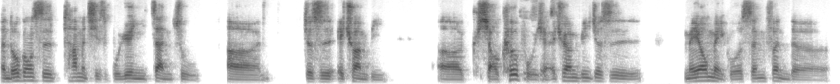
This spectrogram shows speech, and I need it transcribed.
很多公司他们其实不愿意赞助，呃，就是 H1B，呃，小科普一下，H1B 就是没有美国身份的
